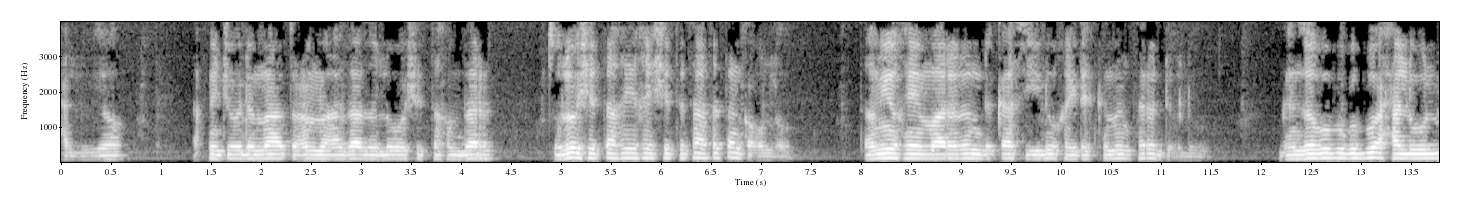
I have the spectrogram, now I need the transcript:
ሓልውዮ። ኣፍንጭኡ ድማ ጥዑም መኣዛ ዘለዎ ሽቶኺ እምበር ጽሉእ ሽታኺ ከይሽትታ ተጠንቀቕሉ። ጠምዩ ከየማርርን ድቃስ ኢሉ ከይደክምን ተረድእሉ። ገንዘቡ ብግቡእ ሓልውሉ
